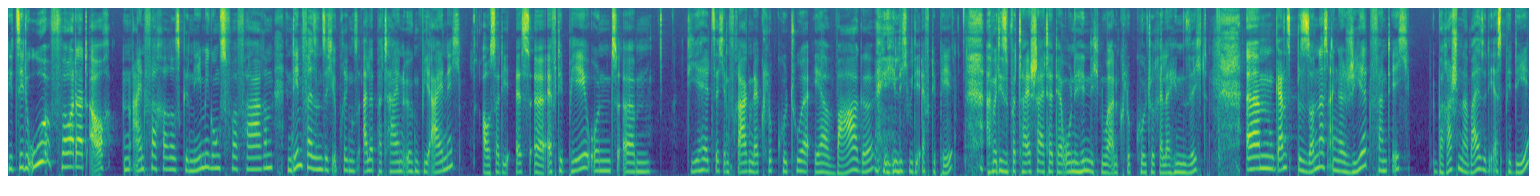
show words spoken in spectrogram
Die CDU fordert auch ein einfacheres Genehmigungsverfahren. In dem Fall sind sich übrigens alle Parteien irgendwie einig, außer die S äh, FDP und ähm, die hält sich in Fragen der Clubkultur eher vage, ähnlich wie die FDP. Aber diese Partei scheitert ja ohnehin nicht nur an clubkultureller Hinsicht. Ähm, ganz besonders engagiert fand ich überraschenderweise die SPD.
